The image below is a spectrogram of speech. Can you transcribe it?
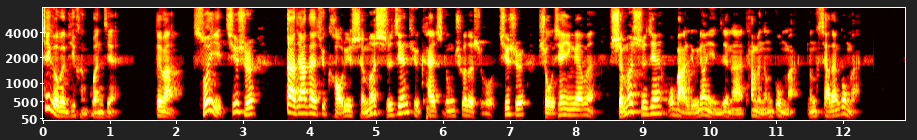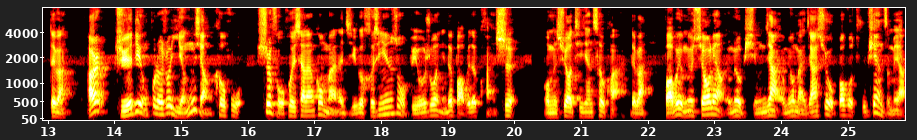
这个问题很关键，对吧？所以其实大家在去考虑什么时间去开直通车的时候，其实首先应该问什么时间我把流量引进来，他们能购买，能下单购买，对吧？而决定或者说影响客户是否会下单购买的几个核心因素，比如说你的宝贝的款式，我们需要提前测款，对吧？宝贝有没有销量？有没有评价？有没有买家秀？包括图片怎么样？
